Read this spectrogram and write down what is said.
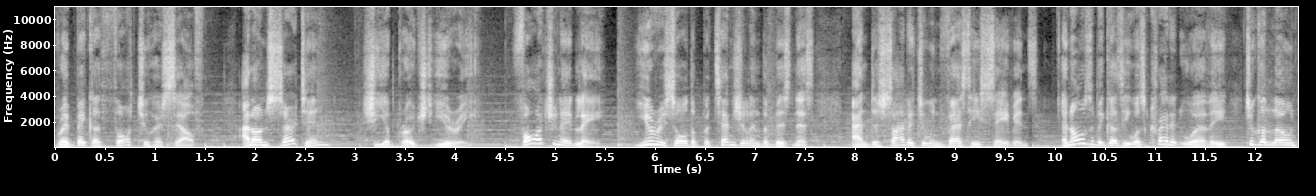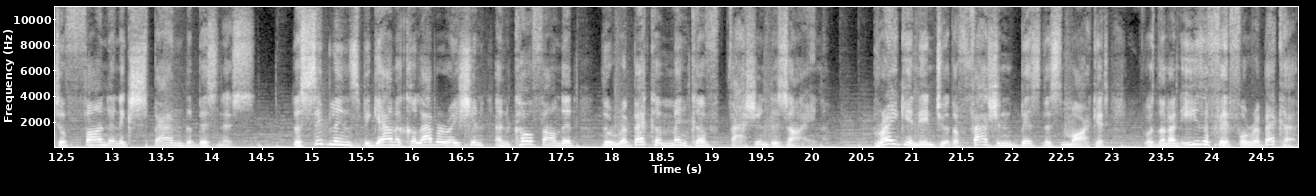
Rebecca thought to herself, and uncertain, she approached Yuri. Fortunately, Yuri saw the potential in the business and decided to invest his savings, and also because he was credit-worthy, took a loan to fund and expand the business. The siblings began a collaboration and co-founded the Rebecca Minkoff Fashion Design. Breaking into the fashion business market was not an easy fit for Rebecca,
